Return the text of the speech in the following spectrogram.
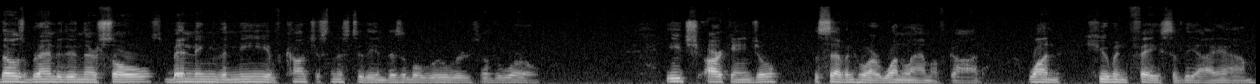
Those branded in their souls, bending the knee of consciousness to the invisible rulers of the world. Each archangel, the seven who are one Lamb of God, one human face of the I Am,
